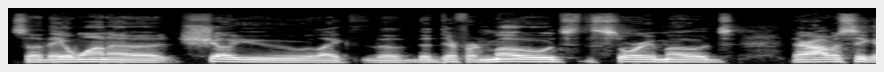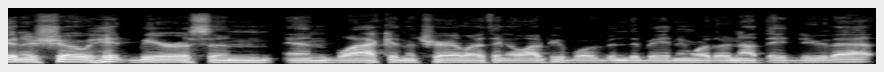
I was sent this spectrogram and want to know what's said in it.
So they want to show you like the the different modes, the story modes. They're obviously going to show Hit Beerus and and Black in the trailer. I think a lot of people have been debating whether or not they do that.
